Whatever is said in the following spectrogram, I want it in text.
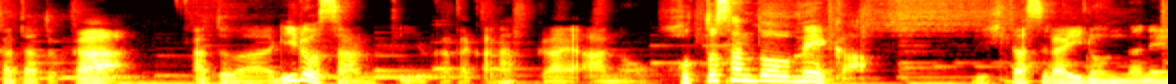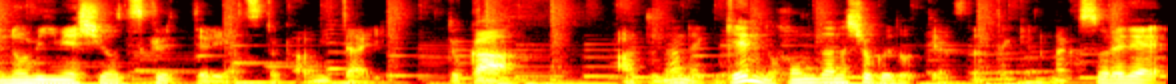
方とか、あとはリロさんっていう方かな？が、あの、ホットサンドメーカーひたすらいろんなね、飲み飯を作ってるやつとか見たりとか、あとなんだっけ、現の本棚食堂ってやつだったっけな？なんかそれで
